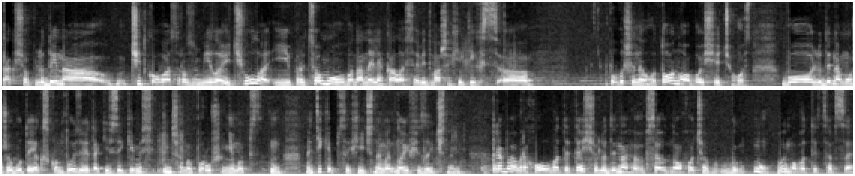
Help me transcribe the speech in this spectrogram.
так щоб людина чітко вас розуміла і чула, і при цьому вона не лякалася від ваших якихось повишеного тону або ще чогось. Бо людина може бути як з контузією, так і з якимись іншими порушеннями, ну, не тільки психічними, але й фізичними. Треба враховувати те, що людина все одно хоче ну, вимовити це все.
